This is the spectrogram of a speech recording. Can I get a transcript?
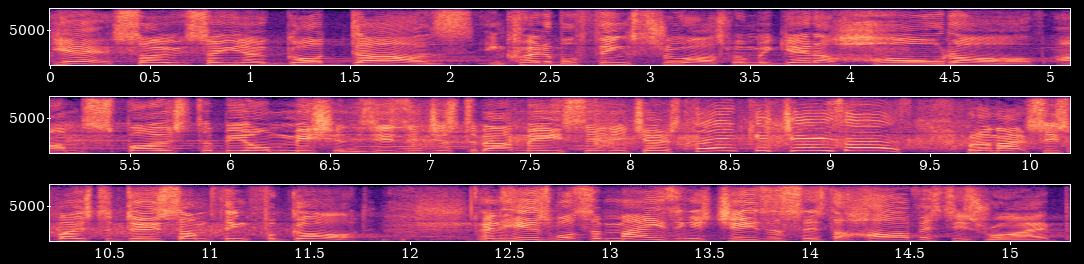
yeah, so, so, you know, God does incredible things through us when we get a hold hold of. I'm supposed to be on mission. This isn't just about me sitting in church, thank you, Jesus. But I'm actually supposed to do something for God. And here's what's amazing is Jesus says the harvest is ripe,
